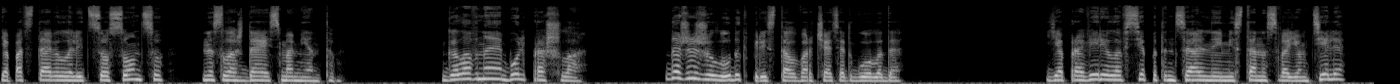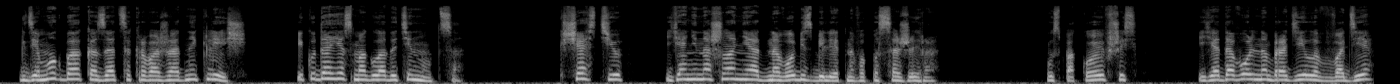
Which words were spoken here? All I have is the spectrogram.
Я подставила лицо солнцу, наслаждаясь моментом. Головная боль прошла. Даже желудок перестал ворчать от голода. Я проверила все потенциальные места на своем теле, где мог бы оказаться кровожадный клещ, и куда я смогла дотянуться. К счастью, я не нашла ни одного безбилетного пассажира. Успокоившись, я довольно бродила в воде,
